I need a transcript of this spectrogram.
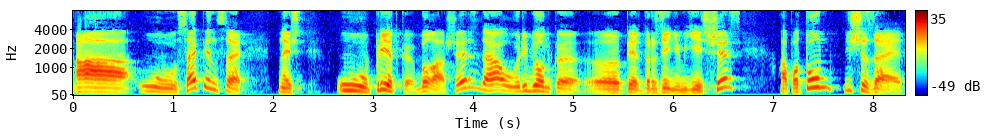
А у сапиенса, значит, у предка была шерсть, да, у ребенка э, перед рождением есть шерсть, а потом исчезает.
